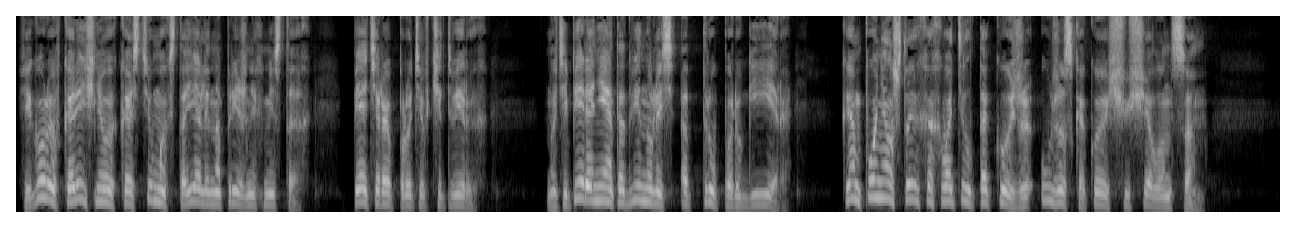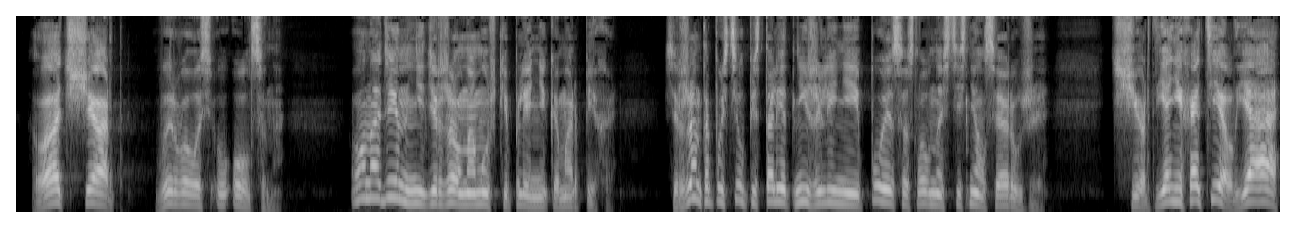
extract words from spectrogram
Фигуры в коричневых костюмах стояли на прежних местах, пятеро против четверых. Но теперь они отодвинулись от трупа Ругиера. Кэм понял, что их охватил такой же ужас, какой ощущал он сам. «Вот черт!» — вырвалось у Олсона. Он один не держал на мушке пленника морпеха. Сержант опустил пистолет ниже линии пояса, словно стеснялся оружия. «Черт, я не хотел! Я...»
